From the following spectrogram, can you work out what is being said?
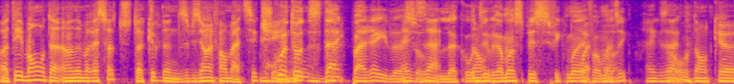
ah, t'es bon, on aimerait ça tu t'occupes d'une division informatique chez Beaucoup nous. autodidacte, pareil, là, sur le côté Donc- vraiment spécifiquement Ouais, informatique. ouais, exact. Ah. Donc, euh,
